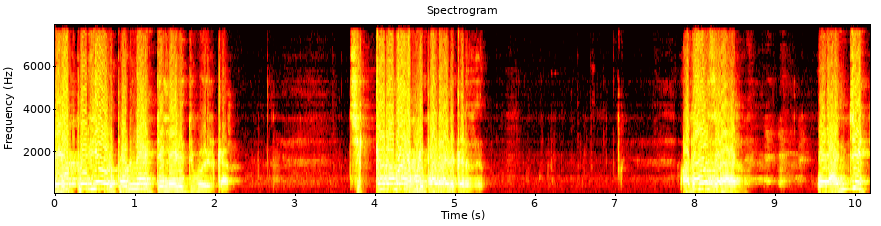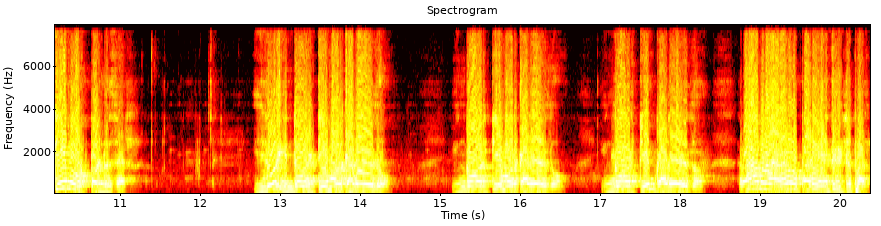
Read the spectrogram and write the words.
மிகப்பெரிய ஒரு பொன்னேட்டில் எழுதி போயிருக்கார். சிக்கனமா எப்படி படம் எடுக்கிறது? அதாவது சார் ஒரு அஞ்சு டீம் ஒர்க் பண்ணும் சார். இதோ இந்த ஒரு டீம் ஒரு கதை எழுதும். இங்க ஒரு டீம் ஒரு கதை எழுதும். இங்க ஒரு டீம் கதை எழுதும். ராமநாதன் ஒரு படம் எடுத்துக்கிட்டு இருப்பார்.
